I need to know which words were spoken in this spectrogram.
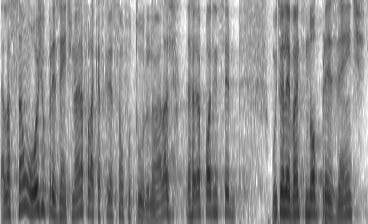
elas são hoje o presente, não é falar que as crianças são o futuro, não, elas, elas podem ser muito relevantes no presente,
